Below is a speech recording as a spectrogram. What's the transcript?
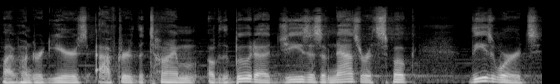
500 years after the time of the Buddha, Jesus of Nazareth spoke these words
